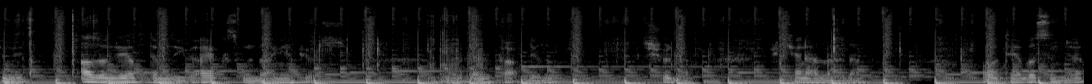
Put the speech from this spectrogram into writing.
Şimdi az önce yaptığımız gibi ayak kısmını da aynı yapıyoruz. Böyle bir katlayalım. Şuradan, şu kenarlardan ortaya basınca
